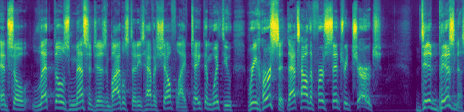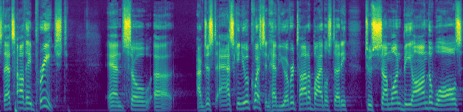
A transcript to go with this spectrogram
And so let those messages and Bible studies have a shelf life. Take them with you. Rehearse it. That's how the first century church did business. That's how they preached. And so uh, I'm just asking you a question. Have you ever taught a Bible study to someone beyond the walls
